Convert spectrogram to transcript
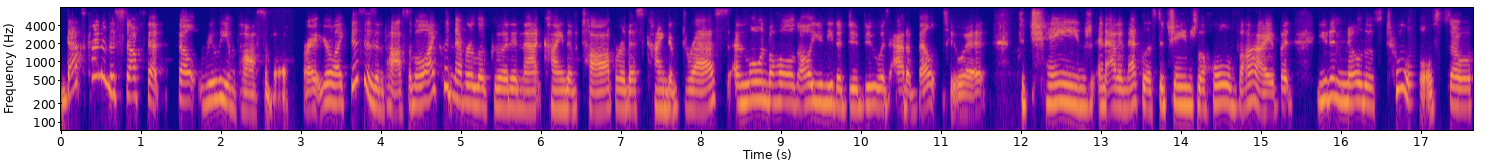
That's kind of the stuff that felt really impossible, right? You're like, this isn't possible. I could never look good in that kind of top or this kind of dress. And lo and behold, all you needed to do was add a belt to it to change and add a necklace to change the whole vibe. But you didn't know those tools. So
